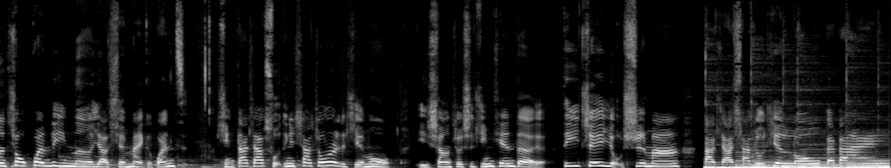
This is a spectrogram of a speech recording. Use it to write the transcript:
那照惯例呢，要先卖个关子，请大家锁定下周二的节目。以上就是今天的 DJ 有事吗？大家下周见喽，拜拜。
